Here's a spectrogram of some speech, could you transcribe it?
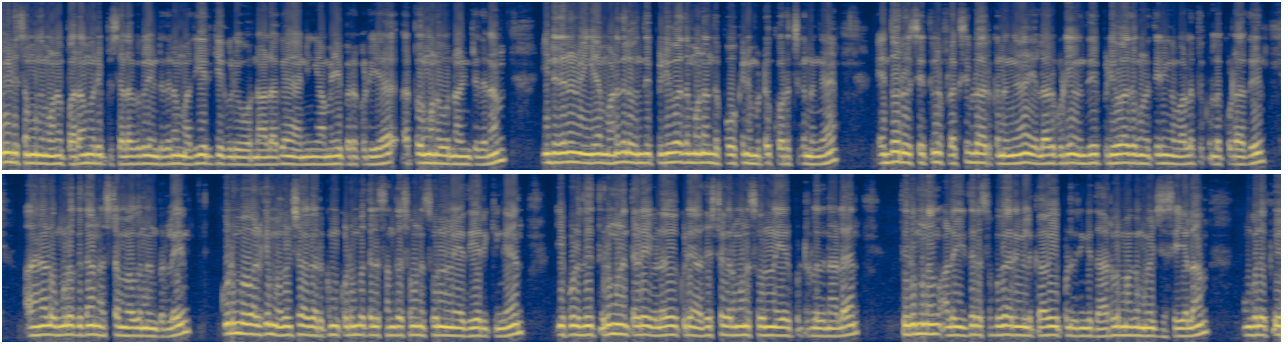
வீடு சம்பந்தமான பராமரிப்பு செலவுகள் இன்று தினம் அதிகரிக்கக்கூடிய ஒரு நாளாக நீங்கள் அமைய பெறக்கூடிய அற்புதமான ஒரு நாள் இன்று தினம். இன்று தினம் நீங்கள் மனதில் வந்து பிடிவாதமான அந்த போக்கினை மட்டும் குறைச்சிக்கணுங்க. எந்த ஒரு விஷயத்திலும் ஃப்ளெக்சிபிளாக இருக்கணுங்க. எல்லாருக்கூடயும் வந்து பிடிவாத குணத்தை நீங்கள் வளர்த்துக்கொள்ளக்கூடாது அதனால் உங்களுக்கு தான் நஷ்டமாகும் நண்பர்களே. குடும்ப வாழ்க்கை மகிழ்ச்சியாக இருக்கும். குடும்பத்தில் சந்தோஷமான சூழ்நிலை அதிகரிக்குங்க. இப்பொழுது திருமண தடை விலகக்கூடிய அதிர்ஷ்டகரமான சூழ்நிலை ஏற்பட்டுள்ளதுனால திருமணம் அல்லது இதர சுபகாரியங்களுக்காக இப்பொழுது நீங்கள் தாராளமாக முயற்சி செய்யலாம். உங்களுக்கு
